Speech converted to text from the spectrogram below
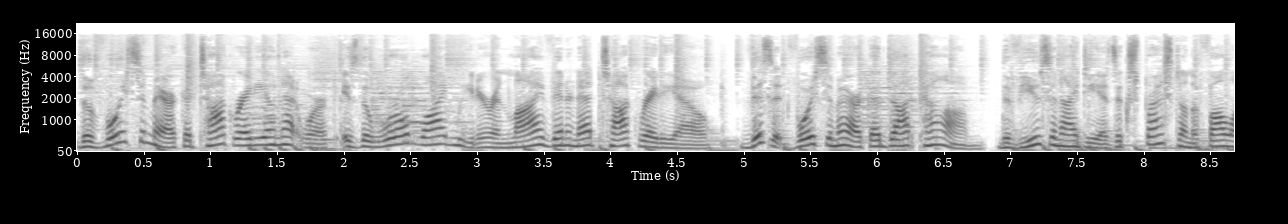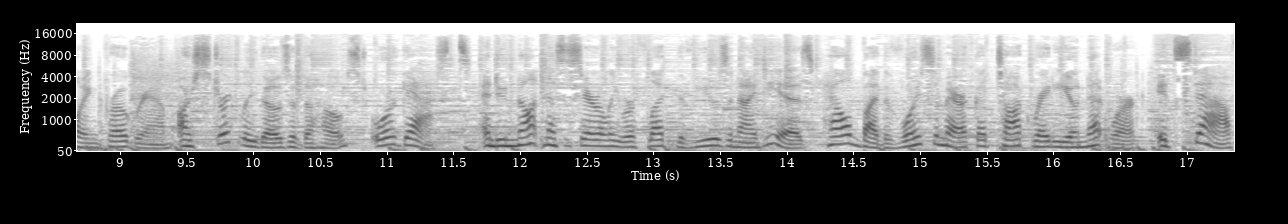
The Voice America Talk Radio Network is the worldwide leader in live Internet talk radio. Visit voiceamerica.com. The views and ideas expressed on the following program are strictly those of the host or guests and do not necessarily reflect the views and ideas held by the Voice America Talk Radio Network, its staff,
